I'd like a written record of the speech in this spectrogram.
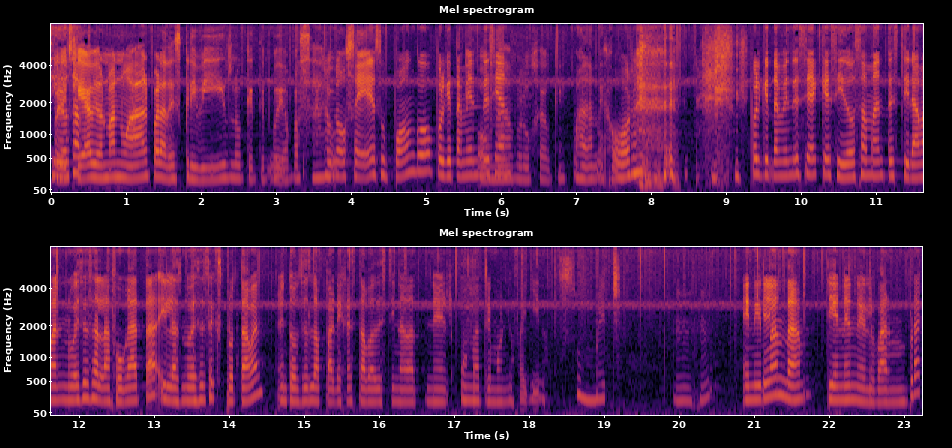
¿Pero dos am- que había un manual para describir lo que te podía pasar? o- no sé, supongo, porque también o decían, una bruja o qué? a lo mejor, porque también decía que si dos amantes tiraban nueces a la fogata y las nueces explotaban, entonces la pareja estaba destinada a tener un matrimonio fallido. Su mecha. En Irlanda tienen el barmbrack,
